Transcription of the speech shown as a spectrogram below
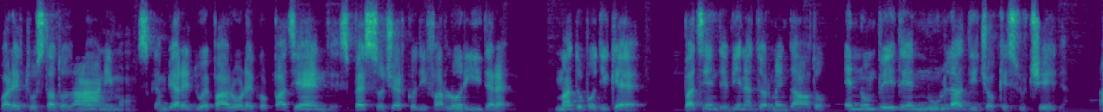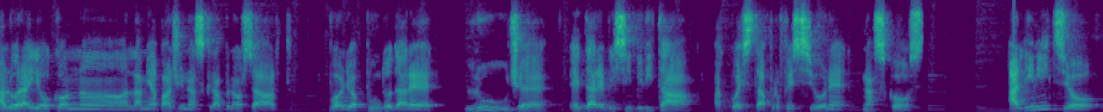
qual è il tuo stato d'animo, scambiare due parole col paziente, spesso cerco di farlo ridere, ma dopodiché paziente viene addormentato e non vede nulla di ciò che succede. Allora io con uh, la mia pagina Scrap North Art voglio appunto dare luce e dare visibilità a questa professione nascosta. All'inizio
